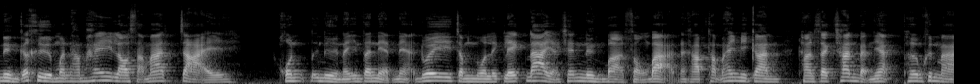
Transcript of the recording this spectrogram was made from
หนึ่งก็คือมันทำให้เราสามารถจ่ายคนอื่นๆในอินเทอร์เน็ตเนี่ยด้วยจำนวนเล็กๆ ได้อย่างเช่น 1 บาท 2 บาทนะครับทำให้มีการ transaction แบบเนี้ยเพิ่มขึ้นมา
